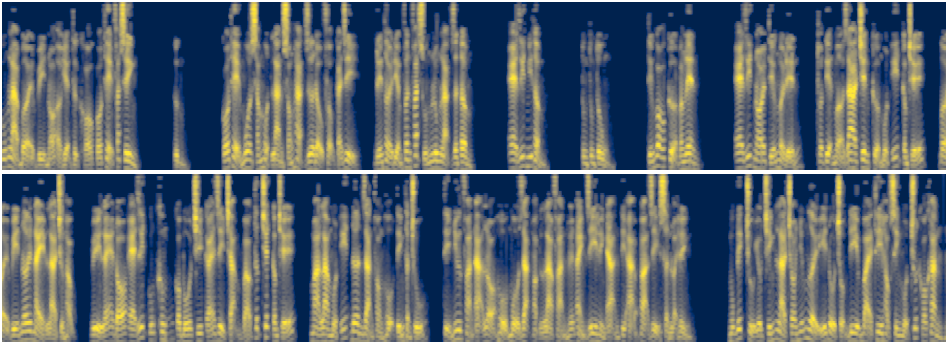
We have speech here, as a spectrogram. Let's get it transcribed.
cũng là bởi vì nó ở hiện thực khó có thể phát sinh. Ừng có thể mua sắm một làn sóng hạt dưa đậu phộng cái gì, đến thời điểm phân phát xuống lung lạc dân tâm. Ezit nghĩ thầm. Tung tung tùng. Tiếng gõ cửa vang lên. Ezit nói tiếng mời đến, thuận tiện mở ra trên cửa một ít cấm chế, bởi vì nơi này là trường học, vì lẽ đó ezit cũng không có bố trí cái gì chạm vào tức chết cấm chế, mà là một ít đơn giản phòng hộ tính thần chú, tỉ như phản ạ lọ hổ mộ dạng hoặc là phản huyễn ảnh di hình ạn tị ạ vạ dị sần loại hình mục đích chủ yếu chính là cho những người ý đồ trộm đi bài thi học sinh một chút khó khăn,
